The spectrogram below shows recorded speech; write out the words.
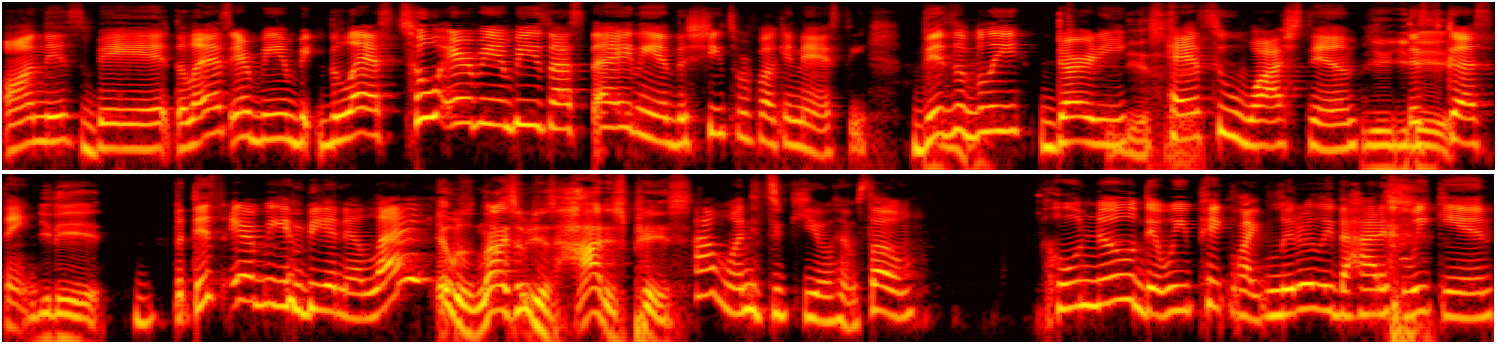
on this bed. The last Airbnb, the last two Airbnbs I stayed in, the sheets were fucking nasty, mm-hmm. visibly dirty. Yes, had to wash them. Yeah, you did. Disgusting. You did. But this Airbnb in LA, It was nice. It was just hot as piss. I wanted to kill him. So who knew that we picked like literally the hottest weekend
